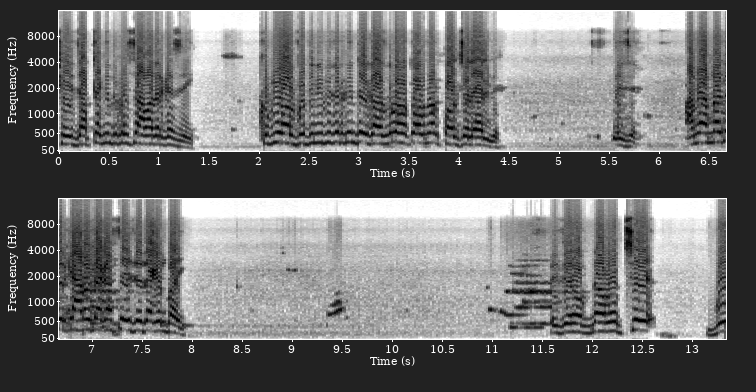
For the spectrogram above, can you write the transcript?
সেই জাতটা কিন্তু হচ্ছে আমাদের কাছেই। খুবই অল্প দিনের ভিতরে কিন্তু এই গাছগুলো হয়তো আপনার ফল চলে আসবে। এই যে, আমি আপনাদেরকে আরও দেখাচ্ছি, এই যে দেখেন ভাই। এই যে আপনার হচ্ছে বো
